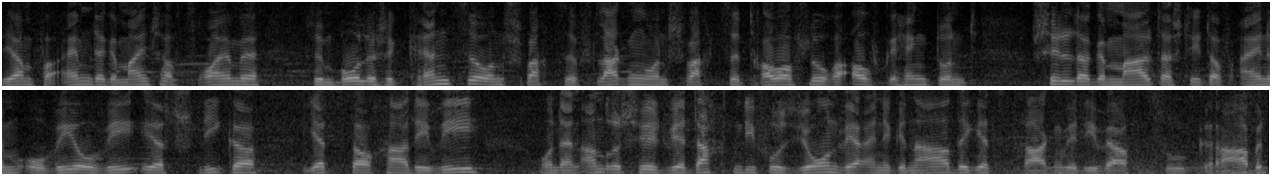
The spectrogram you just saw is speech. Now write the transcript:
Sie haben vor einem der Gemeinschaftsräume symbolische Kränze und schwarze Flaggen und schwarze Trauerflure aufgehängt und Schilder gemalt. Da steht auf einem OWOW, erst Schlieker, jetzt auch HDW. Und ein anderes Schild, wir dachten, die Fusion wäre eine Gnade, jetzt tragen wir die Werft zu Graben.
